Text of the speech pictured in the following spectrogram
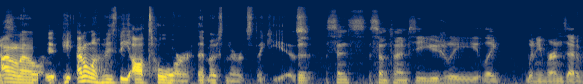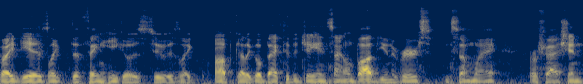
I don't know. It, he, I don't know if he's the auteur that most nerds think he is. Since sometimes he usually like when he runs out of ideas, like the thing he goes to is like, "Oh, gotta go back to the Jay and Silent Bob universe in some way or fashion."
